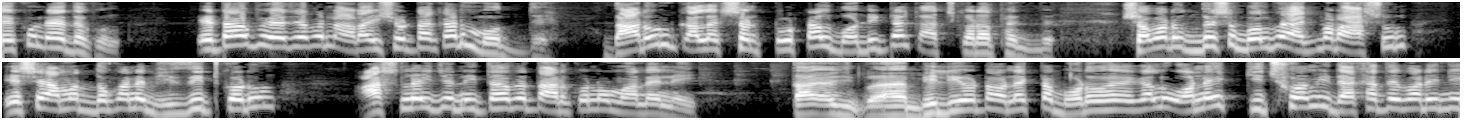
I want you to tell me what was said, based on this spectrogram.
দেখুন, এই দেখুন, এটাও পেয়ে যাবেন আড়াইশো টাকার মধ্যে। দারুণ কালেকশন টোটাল বডিটা কাজ করা থাকবে। সবার উদ্দেশ্যে বলব, একবার আসুন, এসে আমার দোকানে ভিজিট করুন। আসলেই যে নিতে হবে, তার কোনো মানে নেই। তাই ভিডিওটা অনেকটা বড় হয়ে গেল। অনেক কিছু আমি দেখাতে পারিনি।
